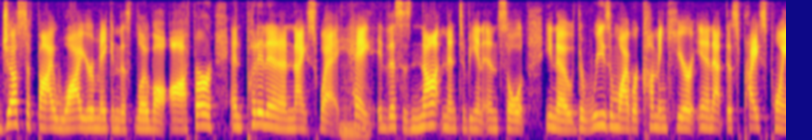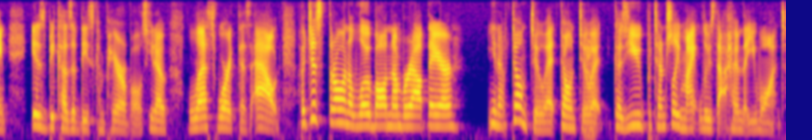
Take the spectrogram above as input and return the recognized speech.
justify why you're making this lowball offer and put it in a nice way. Mm-hmm. Hey, this is not meant to be an insult. You know, the reason why we're coming here in at this price point is because of these comparables. You know, let's work this out. But just throwing a lowball number out there, you know, don't do it. Don't do Yeah. it because you potentially might lose that home that you want.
